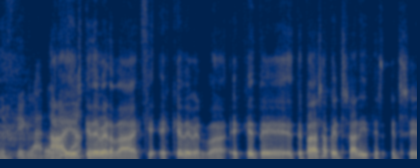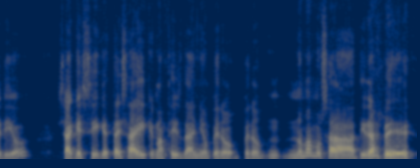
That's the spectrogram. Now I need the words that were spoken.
Es que claro. Ay, es que de verdad, es que, es que de verdad, es que te, te paras a pensar y dices, ¿en serio? O sea, que sí, que estáis ahí, que no hacéis daño, pero, pero no vamos a tirar de.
